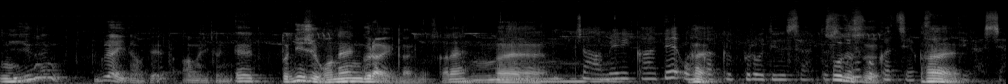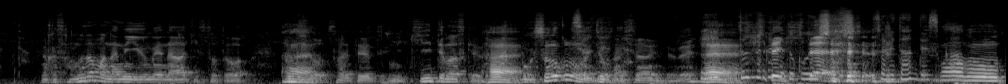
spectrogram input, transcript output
20年ぐらいいたわけ？アメリカに。いえーっと25年ぐらいになりますかね。ん。ええ。じゃあアメリカで音楽プロデューサーとしてご活躍されていらっしゃった、なんかさまざまなね有名なアーティストとごはい。一緒されてるというふうに聞いてますけど、はい。僕その頃のジョーさん知らないんだよね。どんな方とご一緒されたんですまあ、の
